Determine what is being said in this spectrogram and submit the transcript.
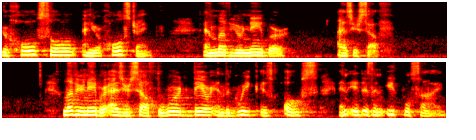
your whole soul, and your whole strength, and love your neighbor as yourself. Love your neighbor as yourself. The word there in the Greek is os, and it is an equal sign.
